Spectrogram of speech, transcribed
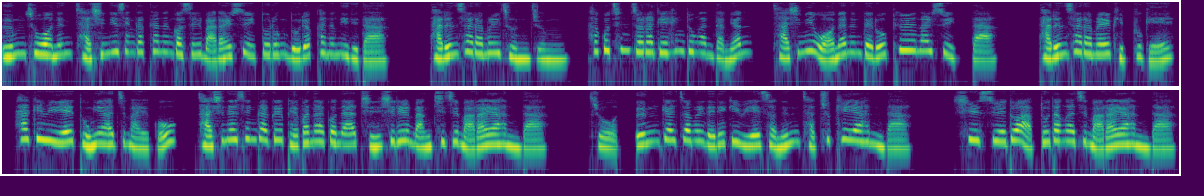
음 조언은 자신이 생각하는 것을 말할 수 있도록 노력하는 일이다. 다른 사람을 존중하고 친절하게 행동한다면 자신이 원하는 대로 표현할 수 있다. 다른 사람을 기쁘게 하기 위해 동의하지 말고 자신의 생각을 배반하거나 진실을 망치지 말아야 한다. 조, 은 결정을 내리기 위해서는 자축해야 한다. 실수에도 압도당하지 말아야 한다.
